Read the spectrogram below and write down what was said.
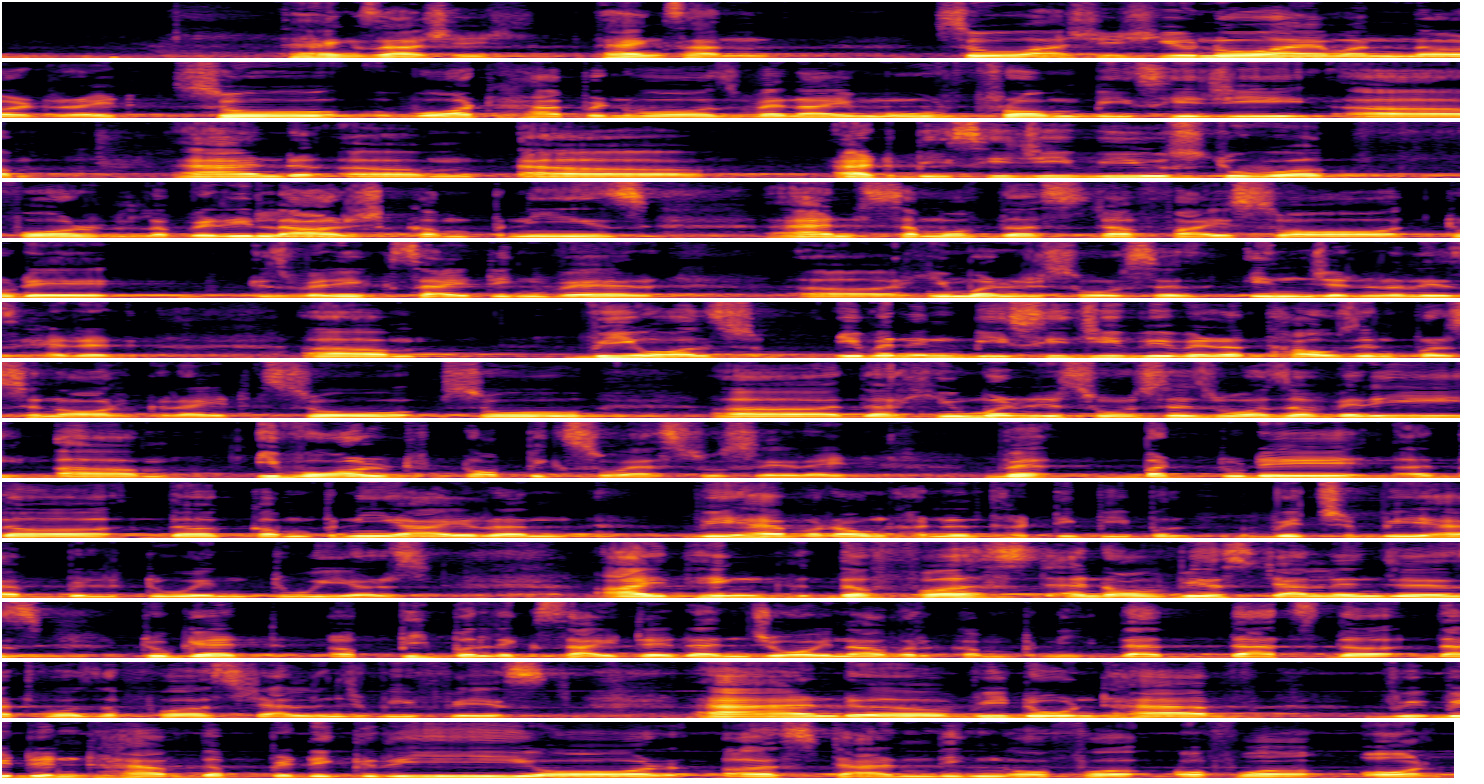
Thanks, Ashish. Thanks, Anand. So, Ashish, you know I am a nerd, right? So, what happened was when I moved from BCG uh, and um, uh, at BCG, we used to work for very large companies, and some of the stuff I saw today is very exciting where uh, human resources in general is headed. Um, we also, even in BCG, we were a thousand person org, right? So, so uh, the human resources was a very um, evolved topic, so as to say, right? But today, uh, the, the company I run, we have around 130 people, which we have built to in two years. I think the first and obvious challenge is to get uh, people excited and join our company. That, that's the, that was the first challenge we faced. And uh, we don't have, we, we didn't have the pedigree or a standing of a, of a org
